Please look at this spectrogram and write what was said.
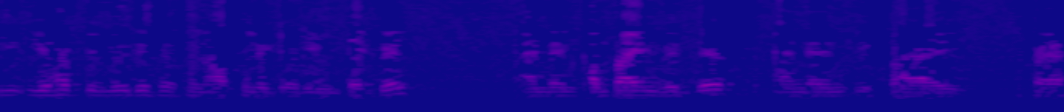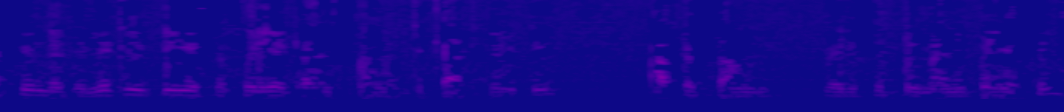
you, you have to view this as an oscillatory integral and then combine with this and then if I if I assume that the little p is the Fourier transform of the capital P after some very simple manipulations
